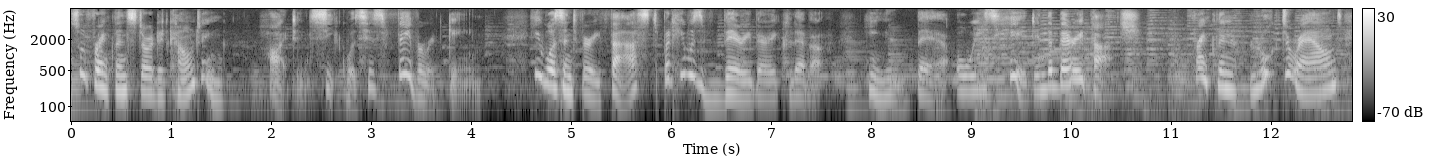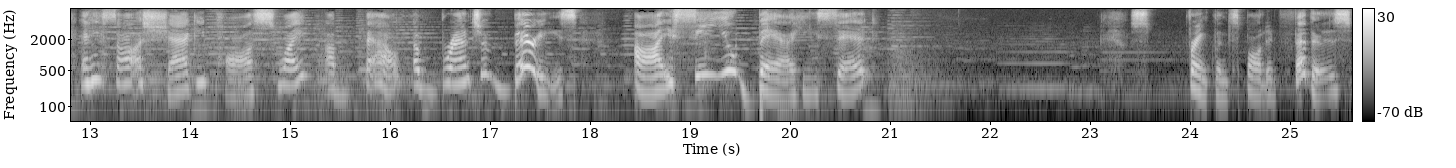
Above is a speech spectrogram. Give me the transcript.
So Franklin started counting. Hide and seek was his favorite game. He wasn't very fast, but he was very, very clever. He knew Bear always hid in the berry patch. Franklin looked around and he saw a shaggy paw swipe about a branch of berries. I see you, Bear, he said. Franklin spotted feathers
